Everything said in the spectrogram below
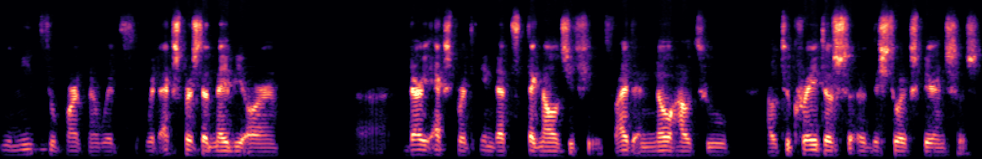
we need to partner with, with experts that maybe are uh, very expert in that technology field, right? And know how to how to create those uh, digital experiences.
